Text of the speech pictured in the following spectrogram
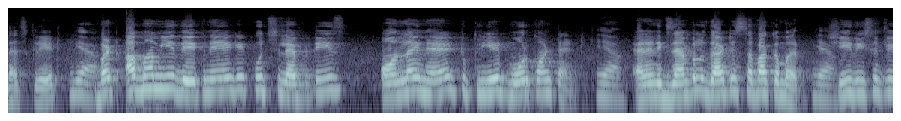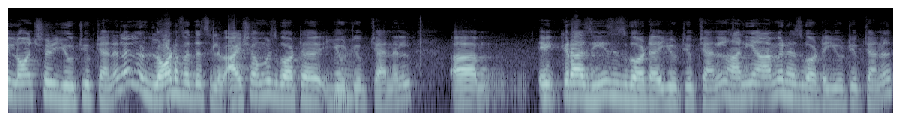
that's great but अब हम ये देख रहे हैं कि कुछ सेलिब्रिटीज ऑनलाइन है to create more content and an example of that is Saba Qamar she recently launch YouTube channel and lot of other celeb I शॉमस got a YouTube channel Ikra Aziz has got a YouTube channel. Hania Amir has got a YouTube channel.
